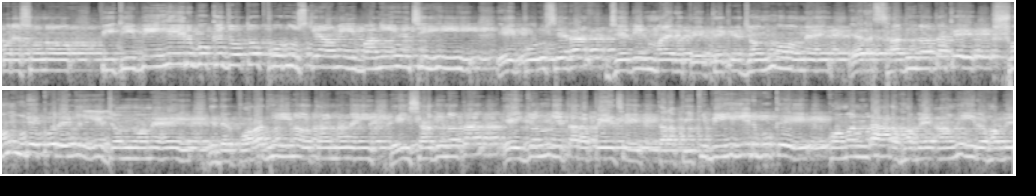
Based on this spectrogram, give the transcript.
করে শোনো পৃথিবীর বুকে যত পুরুষকে আমি বানিয়েছি, এই পুরুষেরা যেদিন মায়ের পেট থেকে জন্ম নেয়, এরা স্বাধীনতাকে সঙ্গে করে নিয়ে জন্ম নেয়। এদের পরাধীনতা নাই, এই স্বাধীনতা এই জন্যে তারা পেয়েছে। তারা পৃথিবীর বুকে কমান্ডার হবে, আমির হবে,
